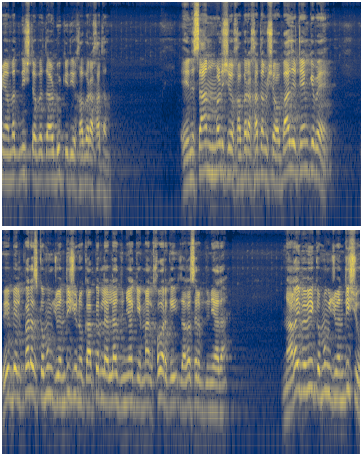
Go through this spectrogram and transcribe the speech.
میامت نشته به دا ډو کې دی خبره ختم انسان مړ شو خبره ختم شو باز ټیم کې به وی بل پرس کوم ژوند شنو کافر له الله دنیا کې مال خور کی زغه صرف دنیا ده ناغي به وی کوم ژوند شو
